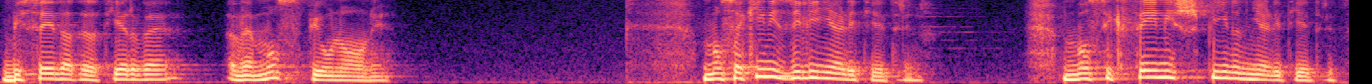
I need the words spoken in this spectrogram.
bisedat e të tjerëve dhe mos spiunoni. Mos e kini zili njëri-tjetrin. Mos i ktheni shpinën njëri-tjetrit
